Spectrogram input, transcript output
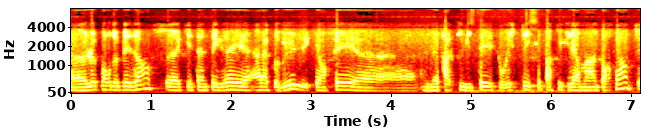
Euh, le port de plaisance euh, qui est intégré à la commune et qui en fait euh, une activité touristique particulièrement importante.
